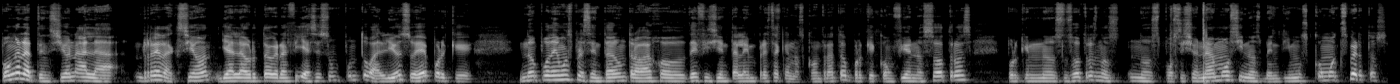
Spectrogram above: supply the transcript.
Pongan atención a la redacción y a la ortografía. Ese es un punto valioso, ¿eh? Porque no podemos presentar un trabajo deficiente a la empresa que nos contrató porque confía en nosotros, porque nosotros nos, nos posicionamos y nos vendimos como expertos.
